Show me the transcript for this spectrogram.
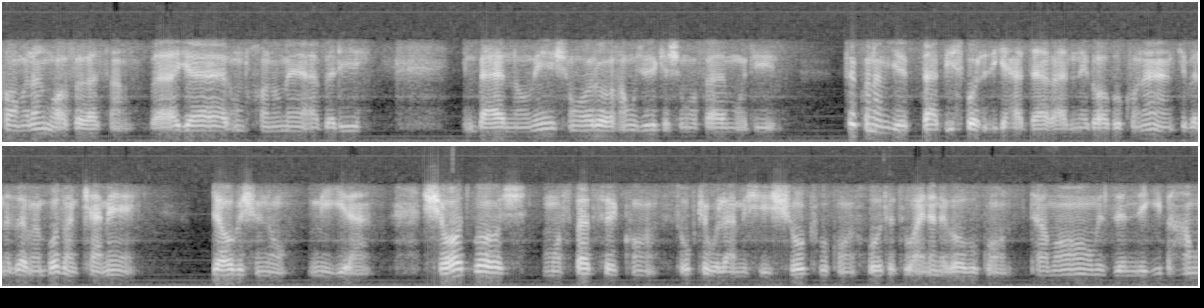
کاملا موافق هستم و اگر اون خانم اولی این برنامه شما رو همونجوری که شما فرمودید فکر کنم یه در 20 بار دیگه حداقل نگاه بکنن که به نظر من بازم کمه. جوابشونو می‌گیرن. شاد باش مثبت فکر کن. صبح که بلند میشی شکر بکن خودت تو آینه نگاه بکن. تمام زندگی به هم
